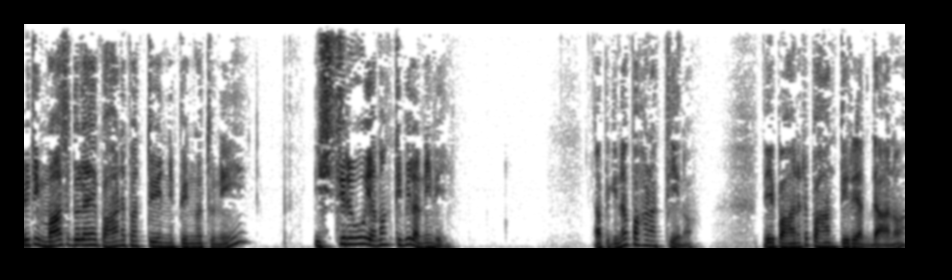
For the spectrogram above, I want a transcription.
ඉතින් මාස 12 පහනපත් වෙන්නේ පින්වතුනි ස්ථිර වූ යමක් තිබිලා නෙවෙයි. අපි කියන පහනක් තියෙනවා. ඒ පහනට පහන් තිරයක් දානවා,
